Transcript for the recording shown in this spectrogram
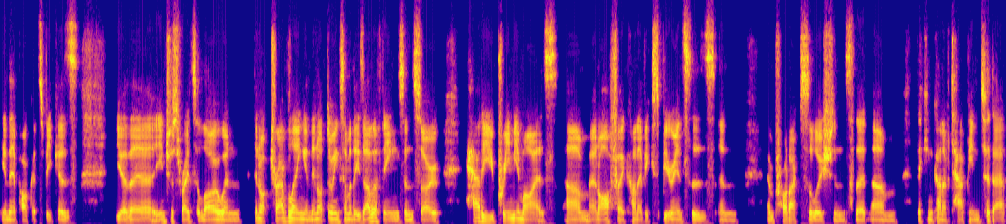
in their pockets because you know the interest rates are low and they're not traveling and they're not doing some of these other things. And so, how do you premiumize um, and offer kind of experiences and and product solutions that um, that can kind of tap into that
